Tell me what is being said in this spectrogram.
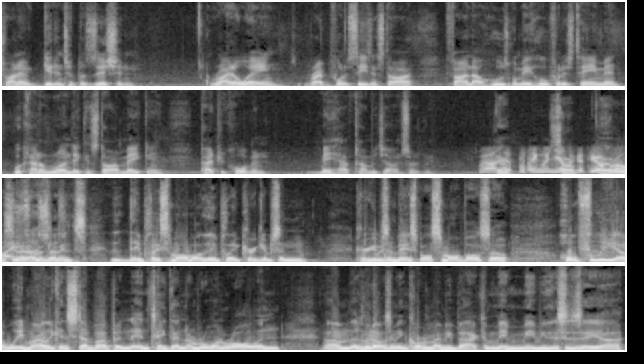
trying to get into position right away, right before the season start, find out who's going to be who for this team and what kind of run they can start making. Patrick Corbin may have Tommy John surgery. Well, Yeah. that's the thing when you So, look at the uh, overall. we'll see what happens. I mean, it's, they play small ball. They play Kirk Gibson, Kirk Gibson baseball, small ball. So hopefully uh, Wade Miley can step up and, and take that number one role. And um, who knows? I mean, Corbin might be back. Maybe maybe this is a uh,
